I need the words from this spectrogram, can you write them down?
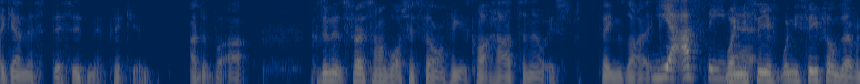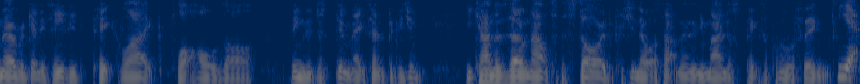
Again, this this is nitpicking. I don't. But because it's the first time I've watched this film, I think it's quite hard to notice things like Yeah, I've seen when you see when you see films over and over again. It's easy to pick like plot holes or things that just didn't make sense because you've you kind of zone out to the story because you know what's happening and your mind just picks up on other things. Yeah.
